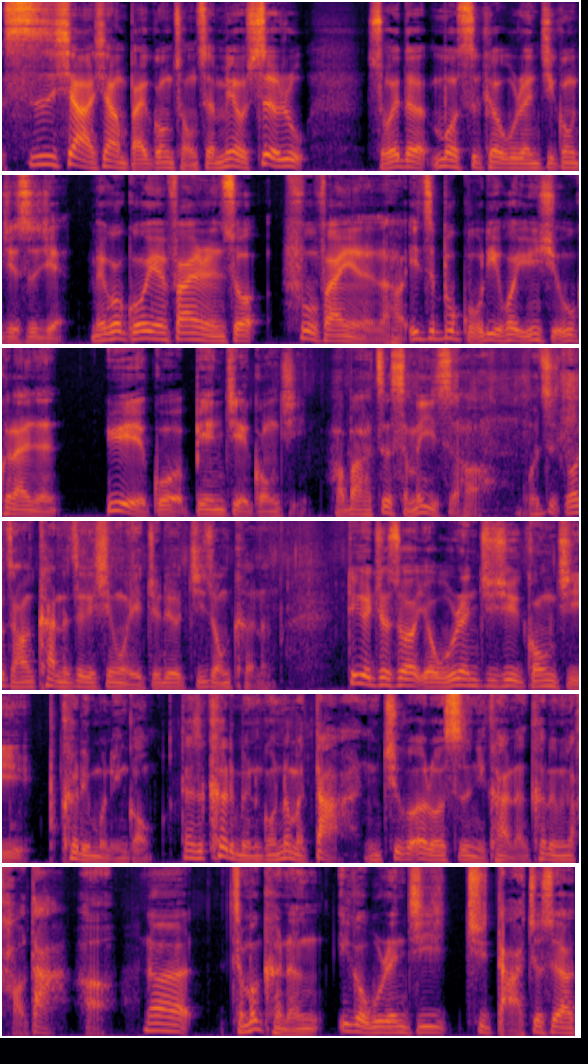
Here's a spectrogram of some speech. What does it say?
私下向白宫重申没有涉入所谓的莫斯科无人机攻击事件。美国国务院发言人说，副发言人哈一直不鼓励或允许乌克兰人越过边界攻击。好吧，这什么意思哈？我这我早上看了这个新闻，也觉得有几种可能。第一个就是说有无人机去攻击克里姆林宫，但是克里姆林宫那么大，你去过俄罗斯，你看了克里姆林宫好大啊，那怎么可能一个无人机去打就是要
